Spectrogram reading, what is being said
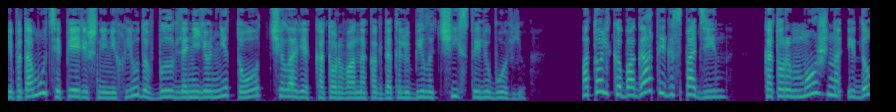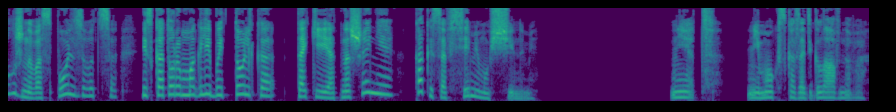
И потому теперешний Нехлюдов был для нее не тот человек, которого она когда-то любила чистой любовью, а только богатый господин, которым можно и должно воспользоваться, и с которым могли быть только такие отношения, как и со всеми мужчинами. Нет, не мог сказать главного,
